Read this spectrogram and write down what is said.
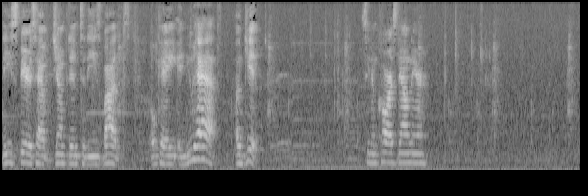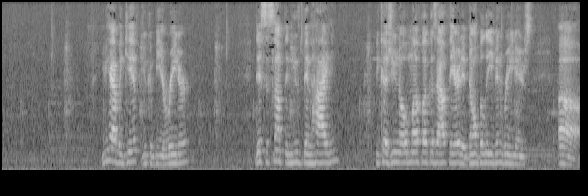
These spirits have jumped into these bodies. Okay, and you have a gift. See them cards down there? You have a gift. You could be a reader. This is something you've been hiding because you know motherfuckers out there that don't believe in readers, uh,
